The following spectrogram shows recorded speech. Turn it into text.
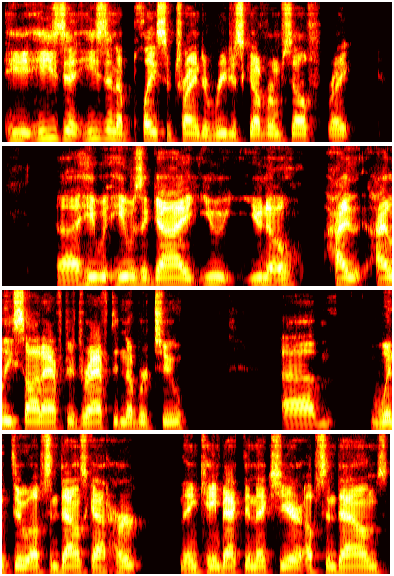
he he's a, he's in a place of trying to rediscover himself, right? Uh, he he was a guy you you know high, highly sought after, drafted number two. Um, went through ups and downs, got hurt, then came back the next year, ups and downs,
